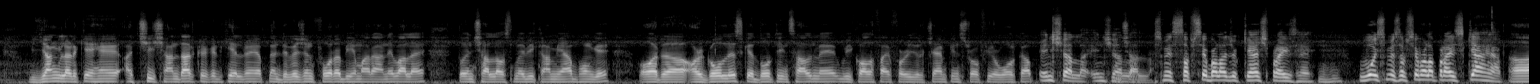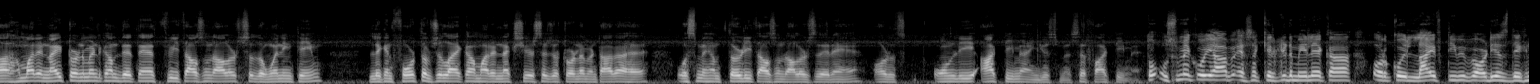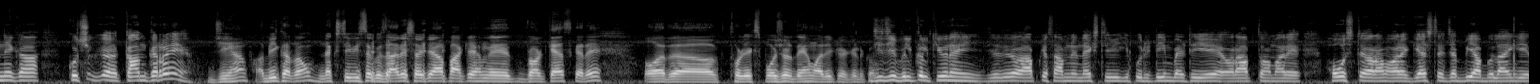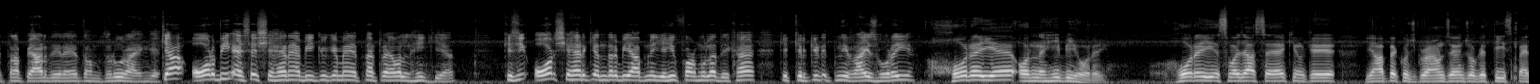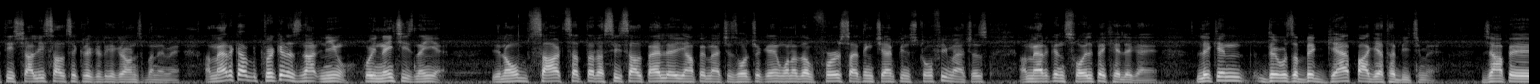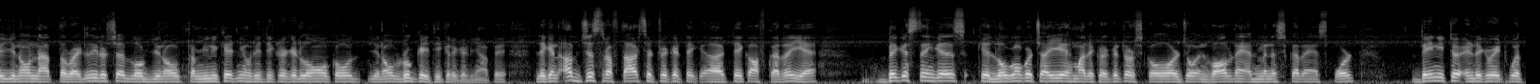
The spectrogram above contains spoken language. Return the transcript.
यंग लड़के हैं अच्छी शानदार क्रिकेट खेल रहे हैं अपना डिवीज़न फोर अभी हमारा आने वाला है तो इंशाल्लाह उसमें भी कामयाब होंगे। और और गोल इज़ के दो तीन साल में we qualify for your champions trophy और वर्ल्ड कप इनशाला इनशाला। इसमें सबसे बड़ा जो कैश प्राइज है वो इसमें सबसे बड़ा प्राइज क्या है आप? आ, हमारे नाइट टूर्नामेंट का हम देते हैं three thousand dollars to the winning team लेकिन फोर्थ ऑफ़ जुलाई का हमारे नेक्स्ट ईयर से जो टूर्नामेंट आ रहा है उसमें हम थर्टी थाउज़ेंड डॉलर्स दे रहे हैं और ओनली आठ टीमें आएँगी उसमें सिर्फ़ आठ टीमें। तो उसमें कोई आप ऐसा क्रिकेट मेले का और कोई लाइव टीवी पे ऑडियंस देखने का कुछ काम कर रहे हैं? जी हाँ अभी कर रहा हूँ। नेक्स्ट टीवी से गुजारिश है कि आप आके हमें ब्रॉडकास्ट करें और थोड़ी एक्सपोजर दें हमारी क्रिकेट को। जी जी बिल्कुल क्यों नहीं? जो जो आपके सामने नेक्स्ट टीवी की पूरी टीम बैठी है और आप तो हमारे होस्ट है और हमारे गेस्ट है जब भी आप बुलाएँगे इतना प्यार दे रहे हैं तो हम ज़रूर आएँगे। क्या और भी ऐसे शहर हैं अभी? क्योंकि मैं इतना ट्रैवल नहीं किया। किसी और शहर के अंदर भी आपने यही फार्मूला देखा है कि क्रिकेट इतनी राइज हो रही है? हो रही है और नहीं भी हो रही। हो रही इस वजह से है क्योंकि यहाँ पे कुछ ग्राउंड्स हैं जो कि 30 35 40 साल से क्रिकेट के ग्राउंड्स बने हुए हैं। America cricket is not new कोई नई चीज़ नहीं है। यू नो साठ, सत्तर, अस्सी साल पहले यहाँ पे मैचेस हो चुके हैं। One of the first I think champions trophy matches American soil पे खेले गए हैं। लेकिन there was a big gap आ गया था बीच में। जहाँ पे you know not the right leadership लोग यू नो कम्युनिकेट नहीं हो रही थी क्रिकेट लोगों को यू नो रुक गई थी क्रिकेट यहाँ पे। लेकिन अब जिस रफ्तार से क्रिकेट टेक ऑफ़ कर रही है बिगेस्ट थिंग इज़ कि लोगों को चाहिए हमारे क्रिकेटर्स को और जो इन्वॉल्व हैं एडमिनिस्ट कर रहे हैं sport they need to integrate with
